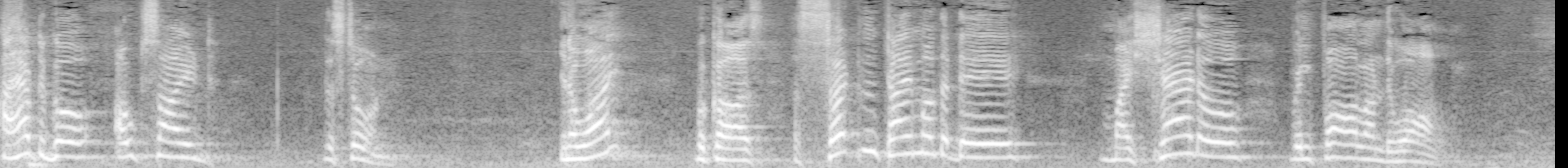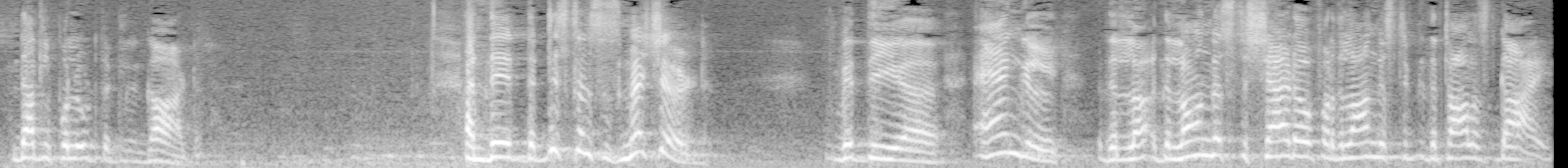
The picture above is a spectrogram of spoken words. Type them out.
I have to go outside the stone. You know why? Because a certain time of the day, my shadow will fall on the wall. That will pollute the guard. And they, the distance is measured with the uh, angle, the, lo- the longest shadow for the longest, the tallest guy.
